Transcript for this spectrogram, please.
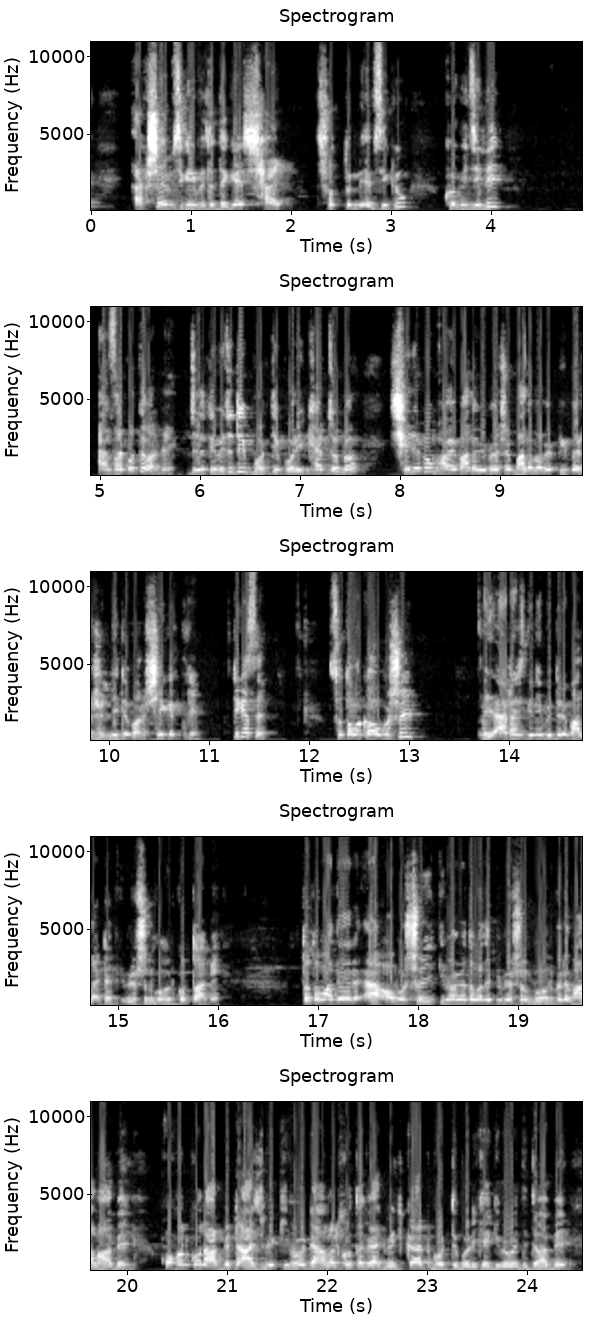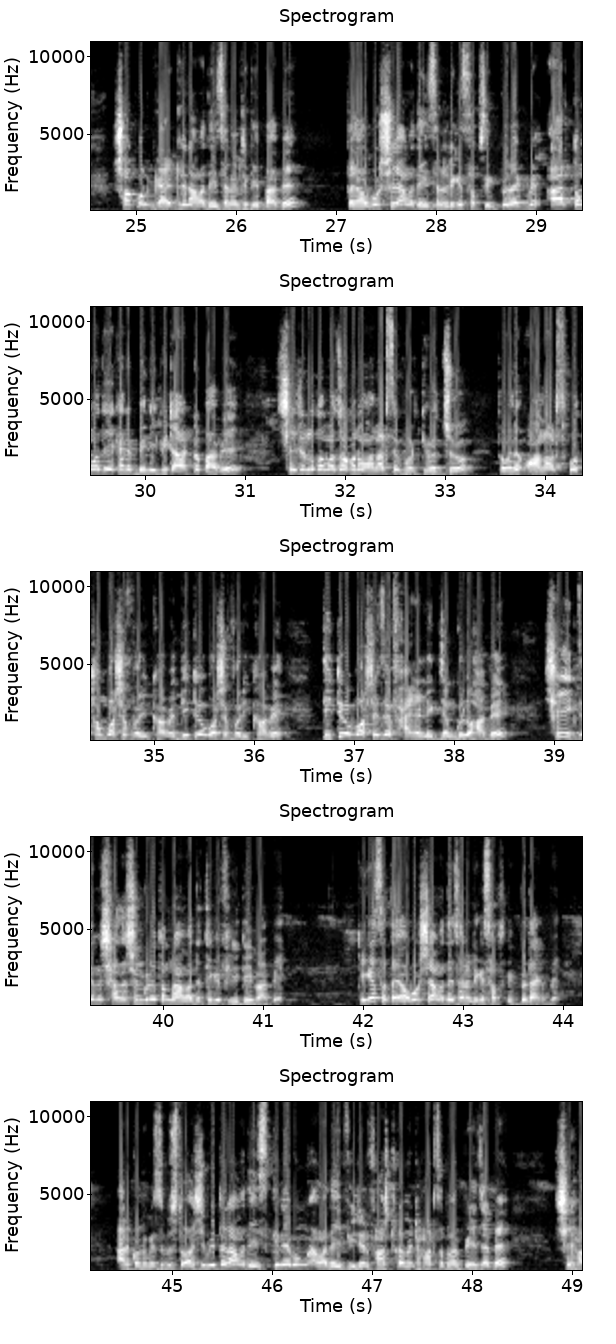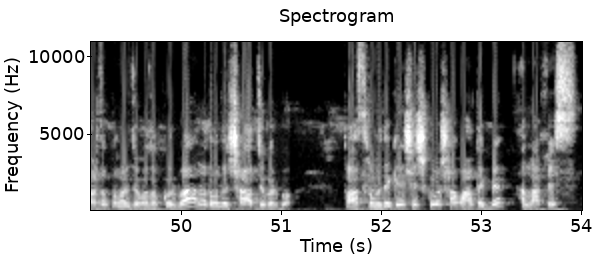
একশো এমসিকিউর ভিতর থেকে ষাট, সত্তর এমসিকিউ খুব ইজিলি আনসার করতে পারবে। যদি তুমি যদি ভর্তি পরীক্ষার জন্য সেরকমভাবে ভালো প্রিপারেশন ভালোভাবে প্রিপারেশন নিতে পারো, সেক্ষেত্রে। ঠিক আছে? সো তোমাকে অবশ্যই এই আঠাশ দিনের ভিতরে ভালো একটা প্রিপারেশন গ্রহণ করতে হবে। তো তোমাদের অবশ্যই কীভাবে তোমাদের প্রিপারেশন গ্রহণ করলে ভালো হবে, কখন কোন আপডেট আসবে, কীভাবে ডাউনলোড করতে হবে অ্যাডমিট কার্ড ভর্তি পরীক্ষা কীভাবে দিতে হবে, সকল গাইডলাইন আমাদের এই চ্যানেল থেকেই পাবে। তাই অবশ্যই আমাদের এই চ্যানেলটিকে সাবস্ক্রাইব করে রাখবে। আর তোমাদের এখানে বেনিফিট আরেকটা পাবে, সেটা হলো তোমরা যখন অনার্সে ভর্তি হচ্ছ, তোমাদের অনার্স প্রথম বর্ষে পরীক্ষা হবে, দ্বিতীয় বর্ষে পরীক্ষা হবে, তৃতীয় বর্ষে যে ফাইনাল এক্সামগুলো হবে সেই এক্সামের সাজেশনগুলো তোমরা আমাদের থেকে ফ্রিতেই পাবে। ঠিক আছে? তাই অবশ্যই আমাদের চ্যানেলটিকে সাবস্ক্রাইব করে রাখবে। আর কোনো কিছু বুঝতে অসুবিধা হলে আমাদের স্ক্রিনে এবং আমাদের এই ভিডিওর ফার্স্ট কমেন্ট হোয়াটসঅ্যাপ আমার পেয়ে যাবে। সেই হোয়াটসঅ্যাপ তোমরা যোগাযোগ করব, আমরা তোমাদের সাহায্য করব। তো আজকের মধ্যে শেষ করব। সব ভালো থাকবে। আল্লাহ হাফেজ।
